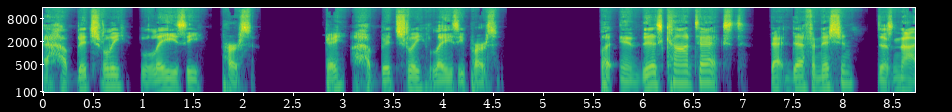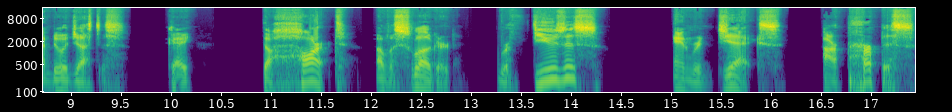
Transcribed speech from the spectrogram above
a habitually lazy person. Okay. A habitually lazy person. But in this context, that definition does not do it justice. Okay. The heart of a sluggard refuses and rejects our purpose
